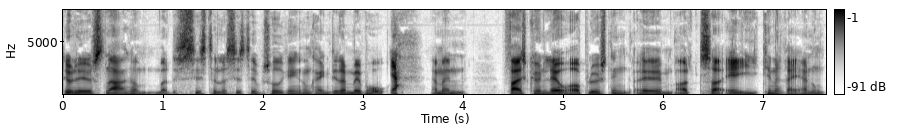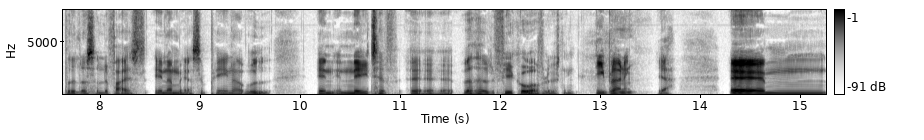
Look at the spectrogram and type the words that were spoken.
Det var det, jeg snakkede om, var det sidste eller sidste episode gang omkring det der med, hvor Ja. at man faktisk kører en lav opløsning, øh, og så AI genererer nogle billeder, så det faktisk ender med at se pænere ud end en native, øh, hvad hedder det, 4K-opløsning. Deep learning. Øhm,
